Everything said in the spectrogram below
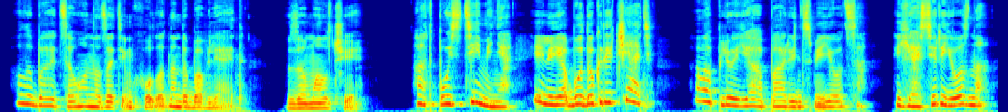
– улыбается он, но затем холодно добавляет. «Замолчи». «Отпусти меня, или я буду кричать!» Воплю я, а парень смеется. «Я серьезно.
